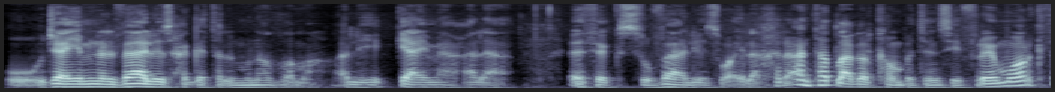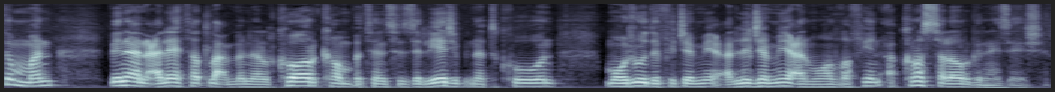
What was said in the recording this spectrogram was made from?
وجاي من ال values حقت المنظمة اللي هي قايمة على ethics و values والى آخره. انت تطلع بال competency framework ثم بناء عليه تطلع من ال core competencies اللي يجب انها تكون موجودة في جميع لجميع الموظفين across ال organization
